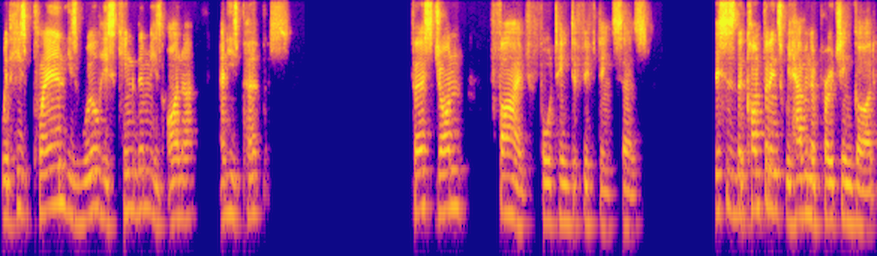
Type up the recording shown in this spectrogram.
with his plan, his will, his kingdom, his honor, and his purpose. 1 John 5 14 to 15 says, This is the confidence we have in approaching God,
